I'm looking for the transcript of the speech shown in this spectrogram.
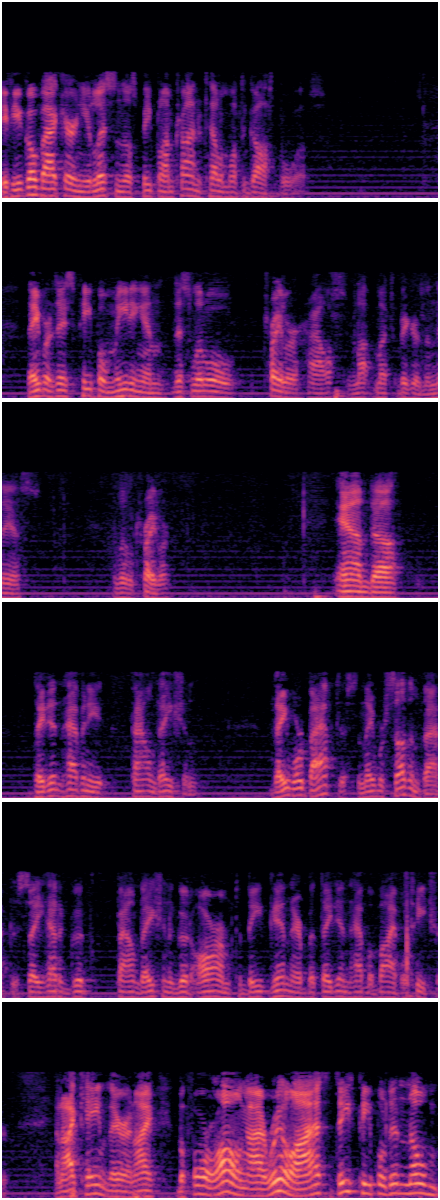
If you go back there and you listen to those people, I'm trying to tell them what the gospel was. They were these people meeting in this little trailer house, not much bigger than this, a little trailer. And uh, they didn't have any foundation. They were Baptists, and they were Southern Baptists. They had a good foundation, a good arm to begin there, but they didn't have a Bible teacher. And I came there, and I before long I realized that these people didn't know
